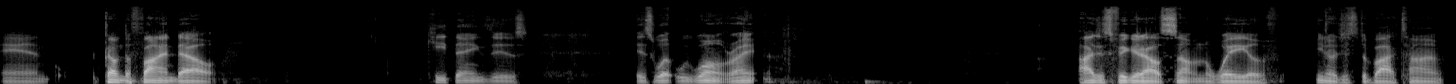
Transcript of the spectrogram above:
and come to find out, key things is is what we want, right? I just figured out something, a way of, you know, just to buy time.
